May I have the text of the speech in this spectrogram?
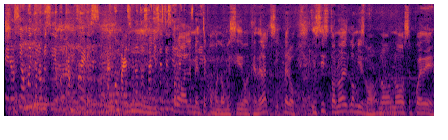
Pero sí aumenta el homicidio contra mujeres, en comparación a otros años. Este Probablemente como el homicidio en general, sí, pero insisto, no es lo mismo. No, no se puede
